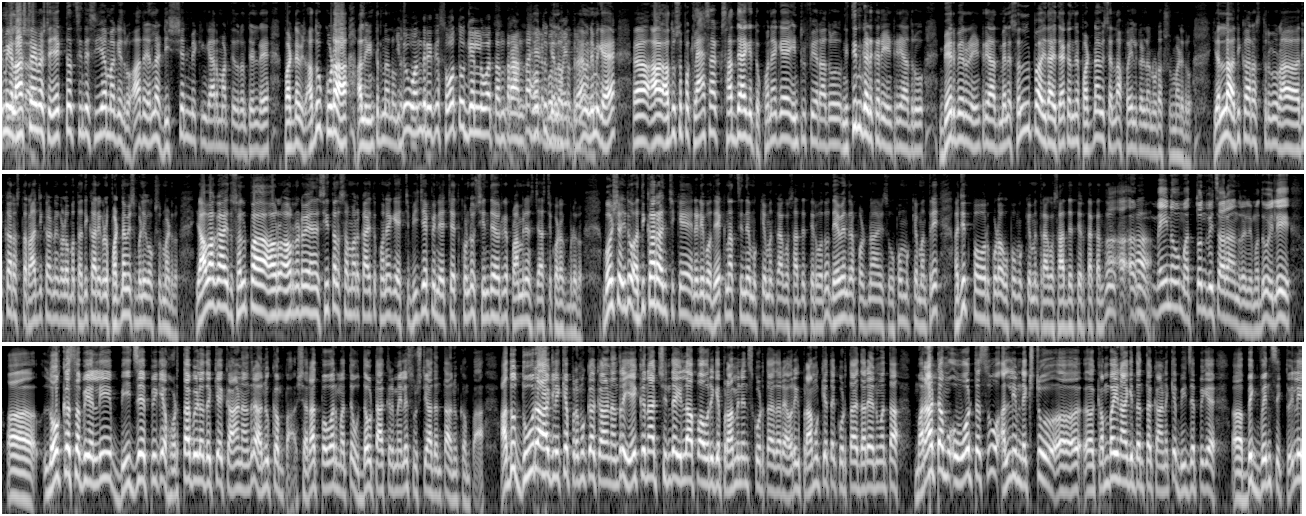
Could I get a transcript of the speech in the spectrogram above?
ನಿಮಗೆ ಲಾಸ್ಟ್ ಟೈಮ್ ಅಷ್ಟೇ ಏಕನಾಥ್ ಸಿಂಧೆ ಸಿ ಎಂ ಆಗಿದ್ರು. ಆದರೆ ಎಲ್ಲ ಡಿಸಿಷನ್ ಮೇಕಿಂಗ್ ಯಾರು ಮಾಡ್ತಿದ್ರು ಅಂತ ಹೇಳಿದ್ರೆ ಫಡ್ನವೀಸ್ ಅದು ಕೂಡ ಅಲ್ಲಿ ಇಂಟರ್ನಲ್ ಇದು ಒಂದು ರೀತಿ ಸೋತು ಗೆಲ್ಲುವ ತಂತ್ರ ಅಂತ ಸೋತು ಗೆಲ್ಲುವ ತಂತ್ರ. ನಿಮಗೆ ಅದು ಸ್ವಲ್ಪ ಕ್ಲಾಸ್ ಆಗಿ ಸಾಧ್ಯ ಆಗಿತ್ತು. ಕೊನೆಗೆ ಇಂಟರ್ಫಿಯರ್ ಆದ್ರು ನಿತಿನ್ ಗಡ್ಕರಿ ಎಂಟ್ರಿ ಆದ್ರು ಬೇರೆ ಬೇರೆ ಎಂಟ್ರಿ ಆದ್ಮೇಲೆ ಸ್ವಲ್ಪ ಇದಾಯ್ತು. ಯಾಕಂದ್ರೆ ಫಡ್ನವೀಸ್ ಎಲ್ಲ ಫೈಲ್ಗಳನ್ನ ನೋಡೋಕೆ ಶುರು ಮಾಡಿದ್ರು. ಎಲ್ಲ ಅಧಿಕಾರಸ್ಥರು ಅಧಿಕಾರಸ್ಥ ರಾಜಕಾರಣಿಗಳು ಮತ್ತು ಅಧಿಕಾರಿಗಳು ಫಡ್ನವೀಸ್ ಬಳಿಗೆ ಹೋಗಿ ಶುರು ಮಾಡಿದ್ರು. ಯಾವಾಗ ಇದು ಸ್ವಲ್ಪ ಅವ್ರ ಅವ್ರ ನಡುವೆ ಶೀತಲ ಸಮರ್ಕ ಆಯಿತು ಕೊನೆಗೆ ಹೆಚ್ಚು ಬಿ ಜೆ ಪಿನ ಎಚ್ಚೆತ್ಕೊಂಡು ಶಿಂದೆ ಅವರಿಗೆ ಪ್ರಾಮಿನೆನ್ಸ್ ಜಾಸ್ತಿ ಕೊಡೋಕೆ ಬಿಡಿದ್ರು. ಬಹುಶಃ ಇದು ಅಧಿಕಾರ ಹಂಚಿಕೆ ನಡೀಬೋದು. ಏಕನಾಥ್ ಸಿಂಧೆ ಮುಖ್ಯಮಂತ್ರಿ ಆಗೋ ಸಾಧ್ಯತೆ ಇರುವುದು ದೇವೇಂದ್ರ ಫಡ್ನವೀಸ್ ಉಪಮುಖ್ಯಮಂತ್ರಿ ಅಜಿತ್ ಪವಾರ್ ಕೂಡ ಉಪಮುಖ್ಯಮಂತ್ರಿ ಆಗೋ ಸಾಧ್ಯತೆ ಇರ್ತಕ್ಕಂಥದ್ದು. ಮೇನು ಮತ್ತೊಂದು ವಿಚಾರ ಅಂದ್ರೆ ಇಲ್ಲಿ ಮಧು ಇಲ್ಲಿ ಲೋಕಸಭೆಯಲ್ಲಿ ಬಿಜೆಪಿಗೆ ಹೊಡೆತ ಬೀಳೋದಕ್ಕೆ ಕಾರಣ ಅಂದ್ರೆ ಅನುಕಂಪ. ಶರದ್ ಪವಾರ್ ಮತ್ತೆ ಉದ್ಧವ್ ಠಾಕ್ರೆ ಮೇಲೆ ಸೃಷ್ಟಿಯಾದಂತ ಅನುಕಂಪ. ಅದು ದೂರ ಆಗ್ಲಿಕ್ಕೆ ಪ್ರಮುಖ ಕಾರಣ ಅಂದ್ರೆ ಏಕನಾಥ್ ಶಿಂದೆ ಇಲ್ಲಪ್ಪ ಅವರಿಗೆ ಪ್ರಾಮಿನೆನ್ಸ್ ಕೊಡ್ತಾ ಇದ್ದಾರೆ ಅವರಿಗೆ ಪ್ರಾಮುಖ್ಯತೆ ಕೊಡ್ತಾ ಇದ್ದಾರೆ ಅನ್ನುವಂಥ ಮರಾಠ ವೋಟರ್ಸು ಅಲ್ಲಿ ನೆಕ್ಸ್ಟ್ ಕಂಬೈನ್ ಆಗಿದ್ದಂಥ ಕಾರಣಕ್ಕೆ ಬಿಜೆಪಿಗೆ ಬಿಗ್ ವಿನ್ ಸಿಕ್ತು. ಇಲ್ಲಿ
